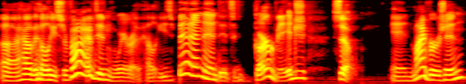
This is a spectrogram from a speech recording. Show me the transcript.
uh, how the hell he survived and where the hell he's been, and it's garbage. So, in my version,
